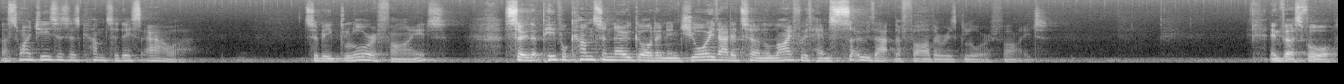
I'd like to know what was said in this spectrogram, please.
That's why Jesus has come to this hour to be glorified, so that people come to know God and enjoy that eternal life with Him, so that the Father is glorified. In verse 4,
